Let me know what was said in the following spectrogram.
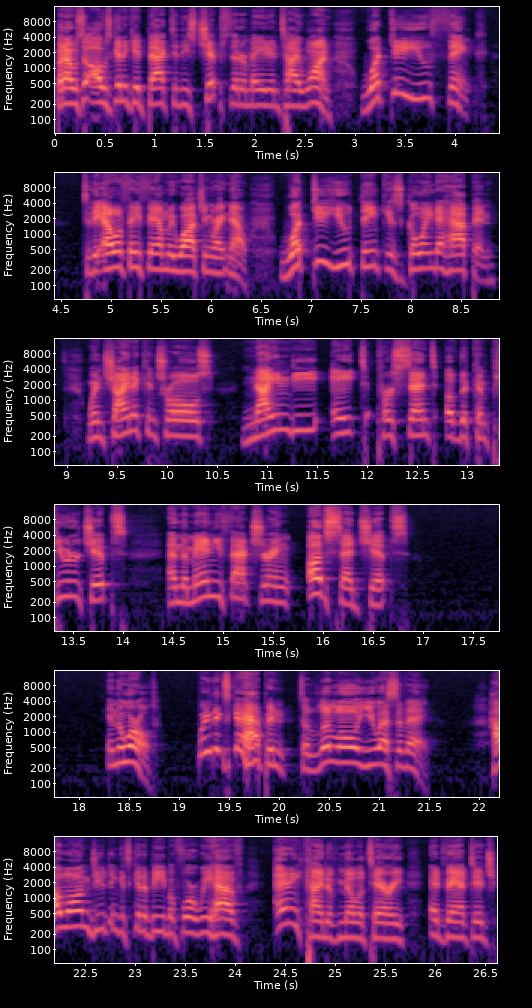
But I was I was going to get back to these chips that are made in Taiwan. What do you think to the LFA family watching right now? What do you think is going to happen when China controls 98% of the computer chips and the manufacturing of said chips in the world. What do you think is going to happen to little old US of A? How long do you think it's going to be before we have any kind of military advantage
